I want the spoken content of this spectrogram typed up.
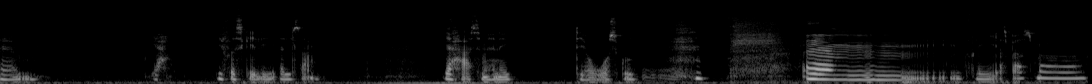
Øhm, ja, vi er forskellige alle sammen. Jeg har simpelthen ikke det overskud. øhm, flere spørgsmål.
